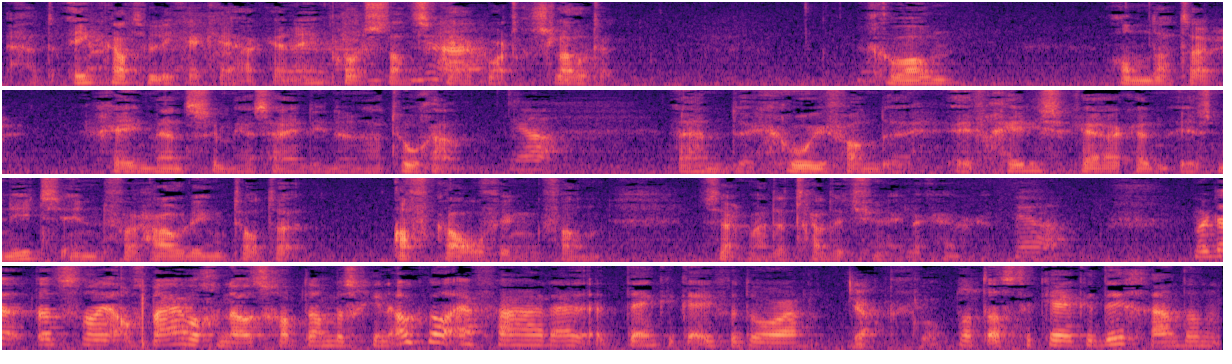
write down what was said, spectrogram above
gaat één katholieke kerk en één protestantse kerk wordt gesloten. Gewoon omdat er geen mensen meer zijn die er naartoe gaan. ja. En de groei van de evangelische kerken is niet in verhouding tot de afkalving van zeg maar, de traditionele kerken. ja. Maar dat, dat zal je als bijbelgenootschap dan misschien ook wel ervaren, denk ik even door. Ja, klopt. Want als de kerken dichtgaan, dan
